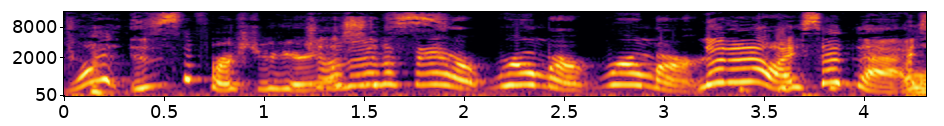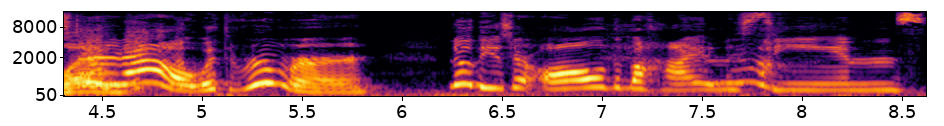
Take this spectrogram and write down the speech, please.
What is this the first you're hearing? of just this? an affair, rumor, rumor. No, no, no. I said that. I started out with rumor. No, these are all the behind the scenes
